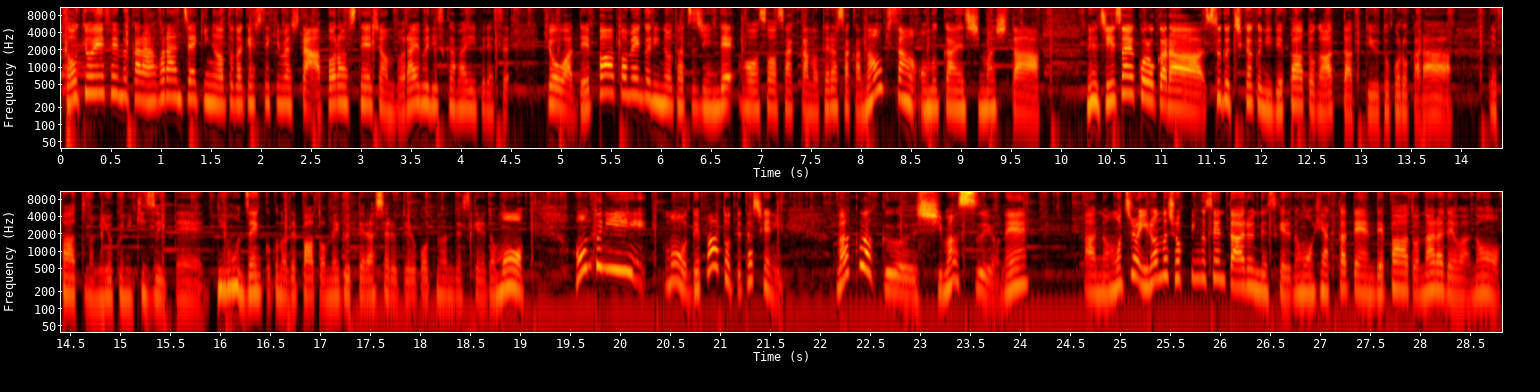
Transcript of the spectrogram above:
東京 FM からホランチャキがお届けしてきました。アポロステーションドライブディスカバリープレス。今日はデパート巡りの達人で放送作家の寺坂直樹さんをお迎えしました。ね、小さい頃からすぐ近くにデパートがあったっていうところからデパートの魅力に気づいて日本全国のデパートを巡ってらっしゃるということなんですけれども本当にもうデパートって確かにワクワクしますよね。あのもちろんいろんなショッピングセンターあるんですけれども百貨店デパートならではの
